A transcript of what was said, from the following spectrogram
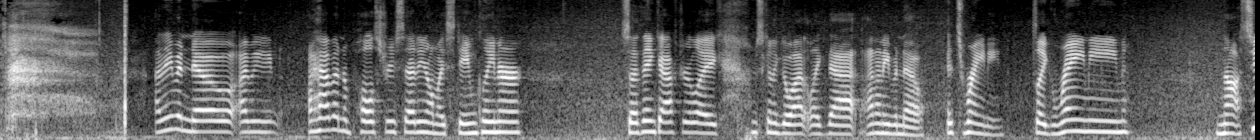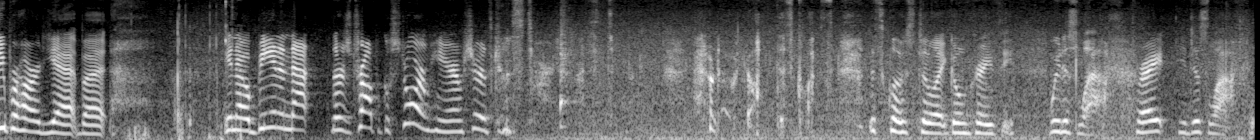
I don't even know. I mean, I have an upholstery setting on my steam cleaner. So I think after like, I'm just going to go at it like that. I don't even know. It's raining. It's like raining. Not super hard yet, but you know, being in that, there's a tropical storm here, I'm sure it's gonna start. I don't know, y'all, this close, this close to like going crazy. We just laugh, right? You just laugh.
